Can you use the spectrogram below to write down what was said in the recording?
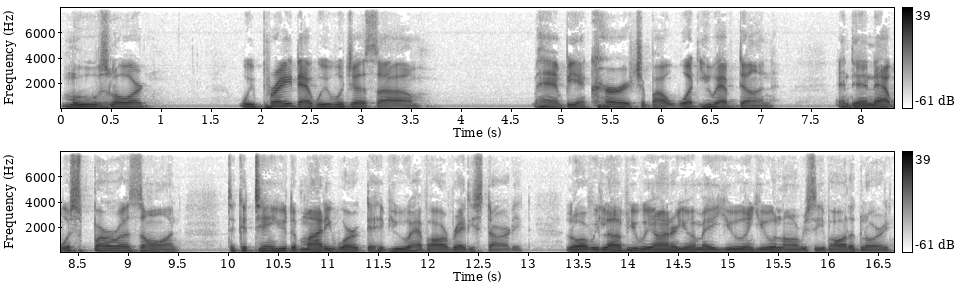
moves, Lord, we pray that we will just, um, man, be encouraged about what you have done. And then that will spur us on to continue the mighty work that you have already started. Lord, we love you, we honor you, and may you and you alone receive all the glory.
